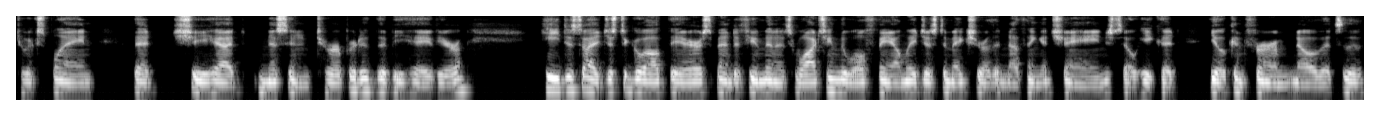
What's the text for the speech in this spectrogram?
to explain that she had misinterpreted the behavior, he decided just to go out there, spend a few minutes watching the wolf family just to make sure that nothing had changed so he could, you know, confirm, no, that's the,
